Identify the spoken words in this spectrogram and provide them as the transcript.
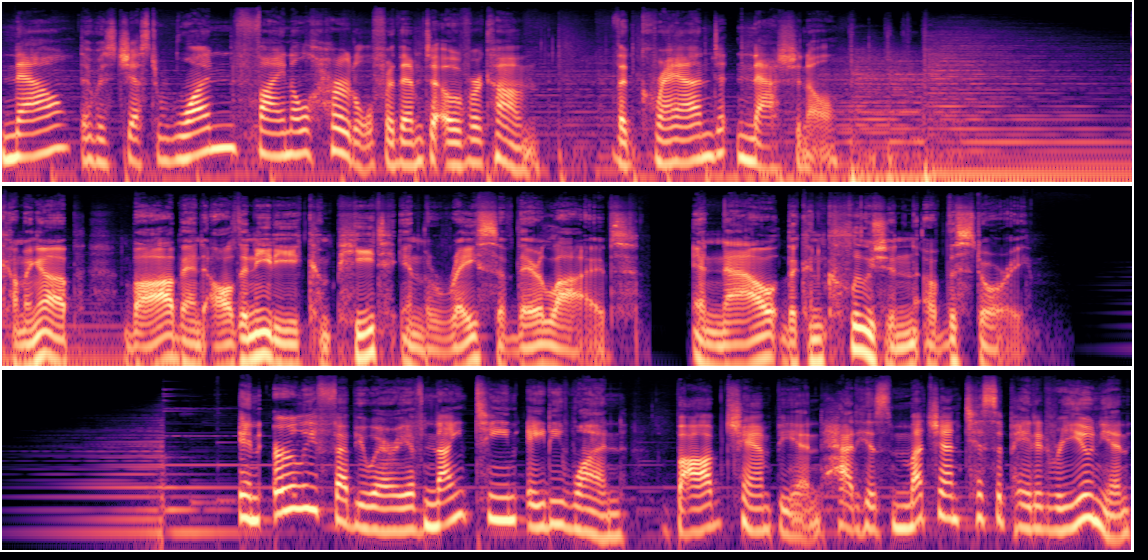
Now there was just one final hurdle for them to overcome the Grand National. Coming up, Bob and Aldaniti compete in the race of their lives. And now, the conclusion of the story. In early February of 1981, Bob Champion had his much anticipated reunion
